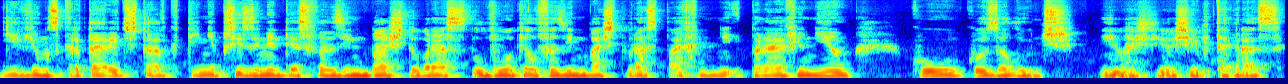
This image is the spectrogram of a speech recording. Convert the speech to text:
e, havia um secretário de Estado que tinha precisamente esse fanzine debaixo do braço, levou aquele fanzine debaixo do braço para a, reuni para a reunião com, com os alunos. Eu, eu achei muita graça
